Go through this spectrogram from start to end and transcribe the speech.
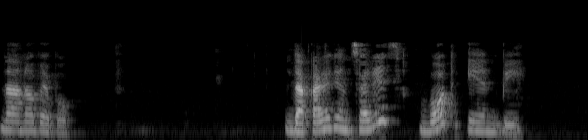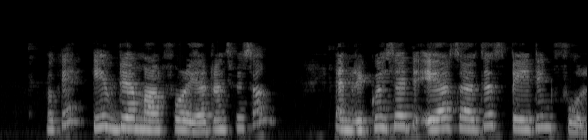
none of above. The correct answer is both A and B. Okay, if they are marked for air transmission and requisite air charges paid in full,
